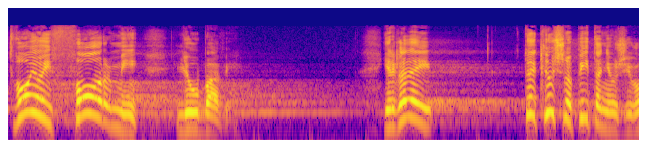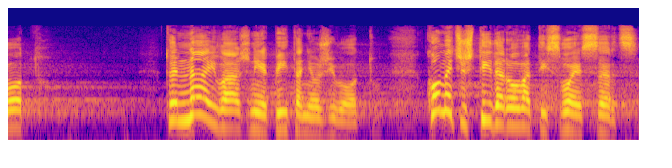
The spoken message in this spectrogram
tvojoj formi ljubavi. Jer gledaj, to je ključno pitanje u životu. To je najvažnije pitanje u životu. Kome ćeš ti darovati svoje srce?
